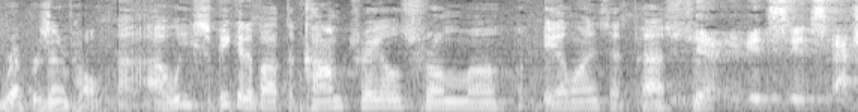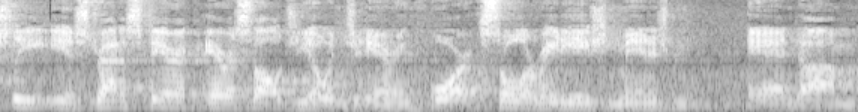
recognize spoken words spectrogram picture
Representative Hull. Uh, are we speaking about the contrails from uh, airlines that pass through? Yeah, it's it's actually stratospheric aerosol geoengineering or solar radiation management, and um,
